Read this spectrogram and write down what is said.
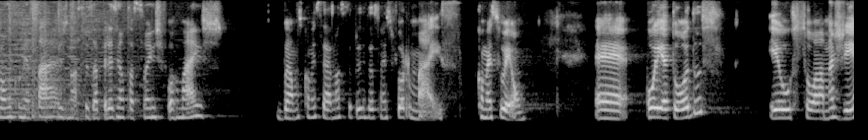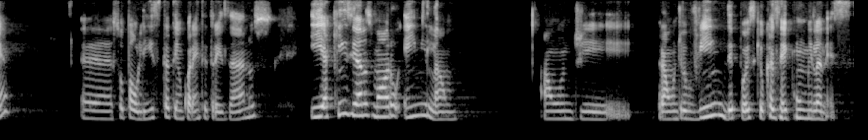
vamos começar as nossas apresentações formais? Vamos começar nossas apresentações formais. Começo eu. É, oi a todos, eu sou a Magê, é, sou paulista, tenho 43 anos e há 15 anos moro em Milão aonde para onde eu vim depois que eu casei com um milanês.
